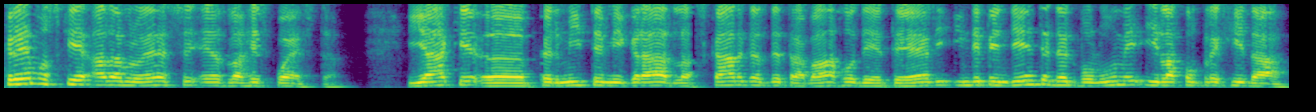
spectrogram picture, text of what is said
Creemos que AWS é a resposta, ya que uh, permite migrar as cargas de trabalho de ETL independente do volume e da complexidade,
